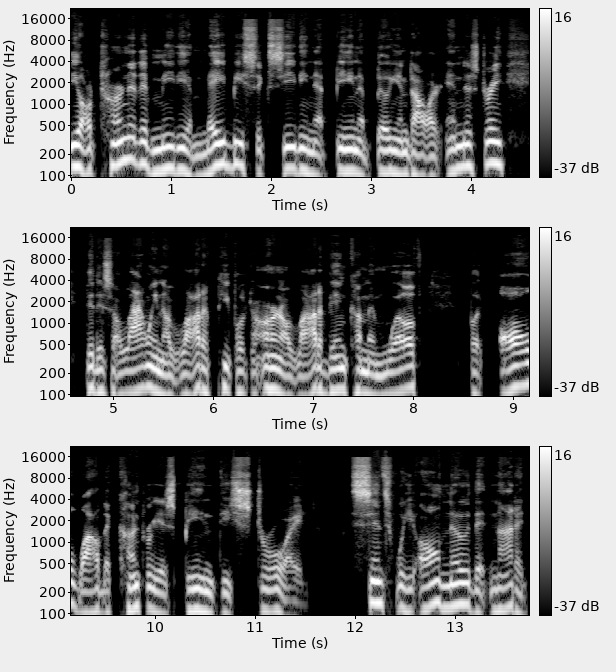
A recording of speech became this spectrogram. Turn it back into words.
The alternative media may be succeeding at being a billion dollar industry that is allowing a lot of people to earn a lot of income and wealth, but all while the country is being destroyed since we all know that not a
